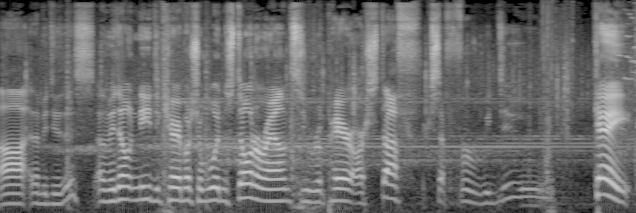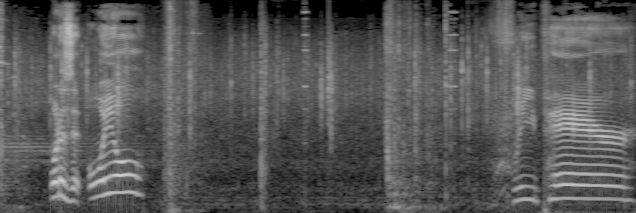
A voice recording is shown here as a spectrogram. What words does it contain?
Uh, and then we do this. And we don't need to carry a bunch of wood and stone around to repair our stuff, except for we do. Okay, what is it? Oil? Repair.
